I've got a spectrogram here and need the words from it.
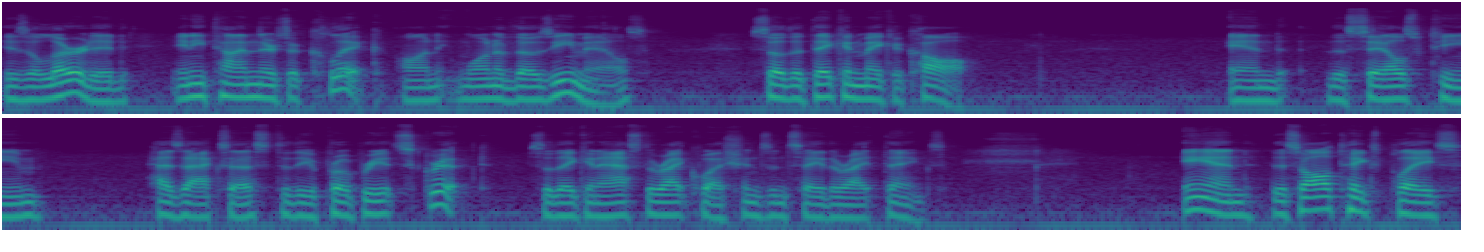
is alerted anytime there's a click on one of those emails so that they can make a call. And the sales team has access to the appropriate script so they can ask the right questions and say the right things. And this all takes place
